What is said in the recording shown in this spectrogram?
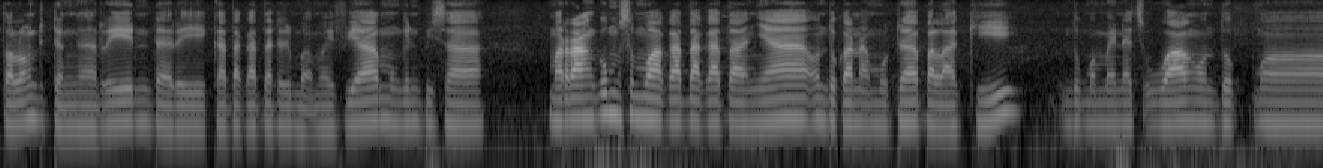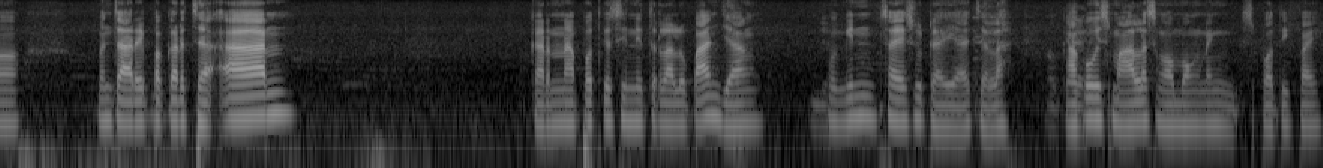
tolong didengerin dari kata-kata dari Mbak Mevia mungkin bisa merangkum semua kata-katanya untuk anak muda apalagi untuk memanage uang untuk me- mencari pekerjaan karena podcast ini terlalu panjang mungkin saya sudahi aja lah. Oke. aku wis males ngomong neng Spotify.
